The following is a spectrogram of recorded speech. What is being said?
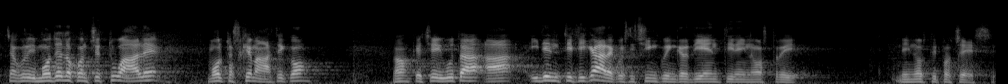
diciamo così, il modello concettuale molto schematico no? che ci aiuta a identificare questi cinque ingredienti nei nostri, nei nostri processi.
